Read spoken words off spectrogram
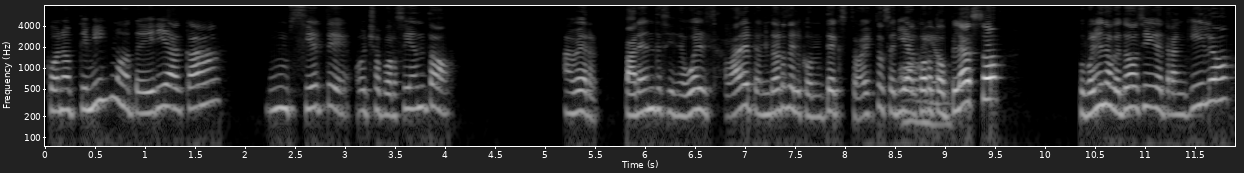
Con optimismo te diría acá un 7-8%. A ver, paréntesis de vuelta, va a depender del contexto. Esto sería a corto plazo, suponiendo que todo sigue tranquilo.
